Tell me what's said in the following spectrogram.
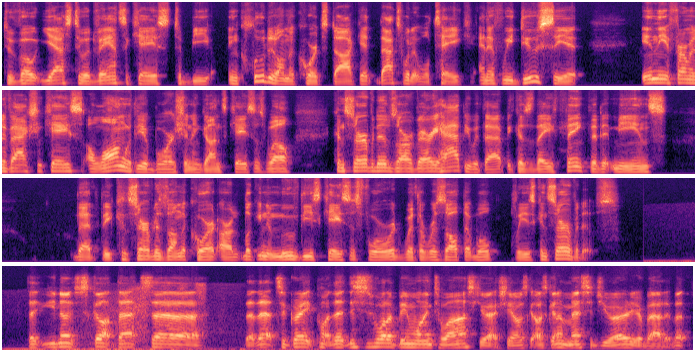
to vote yes to advance a case to be included on the court's docket, that's what it will take. And if we do see it, in the affirmative action case, along with the abortion and guns case as well, conservatives are very happy with that because they think that it means that the conservatives on the court are looking to move these cases forward with a result that will please conservatives. That you know, Scott, that's uh, that, that's a great point. That this is what I've been wanting to ask you. Actually, I was I was going to message you earlier about it, but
